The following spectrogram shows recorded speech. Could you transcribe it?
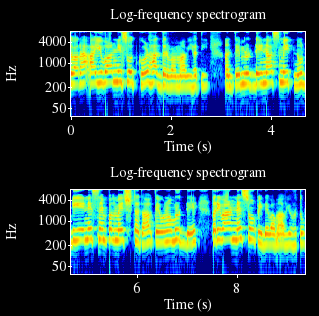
દ્વારા આ યુવાનની શોધખોળ હાથ ધરવામાં આવી હતી. અંતે મૃતદેહના સ્મિતનું ડીએનએ સેમ્પલ મેચ થતાં તેઓનો મૃતદેહ પરિવારને સોંપી દેવામાં આવ્યો હતો.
